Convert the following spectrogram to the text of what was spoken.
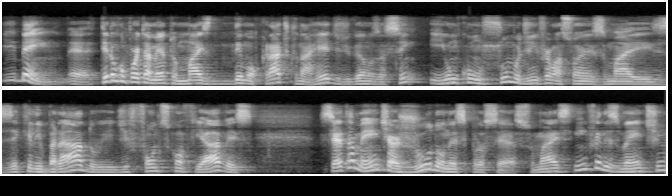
E bem, é, ter um comportamento mais democrático na rede, digamos assim, e um consumo de informações mais equilibrado e de fontes confiáveis certamente ajudam nesse processo, mas infelizmente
